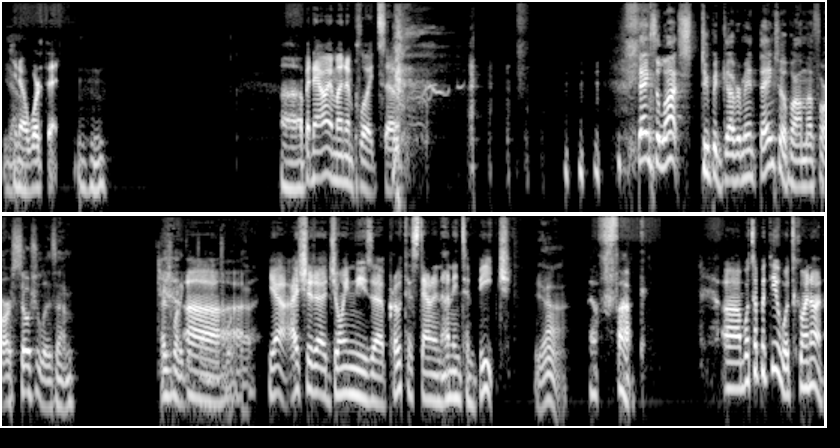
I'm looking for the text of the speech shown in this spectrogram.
Yeah. you know, worth it. Mm-hmm. Uh, but now I'm unemployed, so Thanks a lot, stupid government. Thanks, Obama, for our socialism. I just want to get so much work uh, that. yeah, I should uh, join these uh, protests down in Huntington Beach. Yeah. The fuck! Uh, what's up with you? What's going on?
